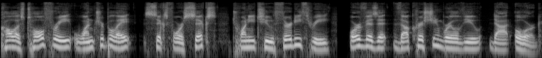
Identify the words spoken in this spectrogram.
call us toll free 1 646 2233 or visit thechristianworldview.org.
